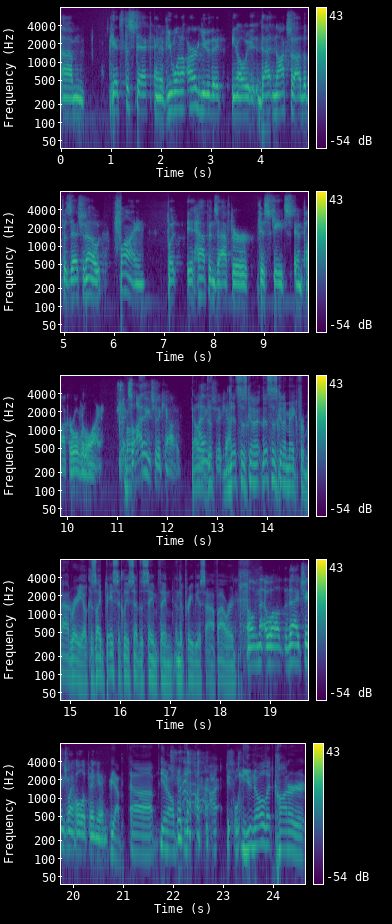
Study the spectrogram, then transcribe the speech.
um, hits the stick. And if you want to argue that you know that knocks uh, the possession out, fine. But it happens after his skates and puck are over the line. Well, so I think it should have counted. Elliotte, this, it should have counted. this, is gonna this is gonna make for bad radio because I basically said the same thing in the previous half hour. Oh no, well, then I changed my whole opinion. Yeah, uh, you know, I, I, you know that Connor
